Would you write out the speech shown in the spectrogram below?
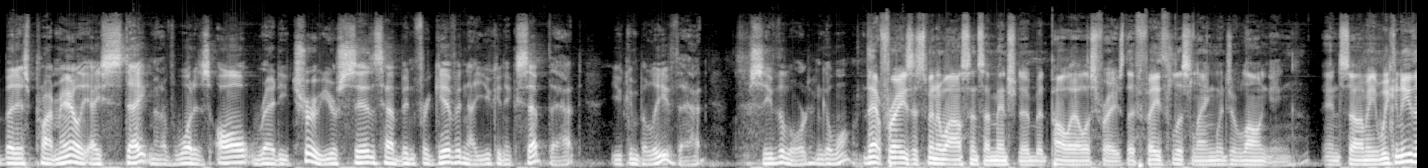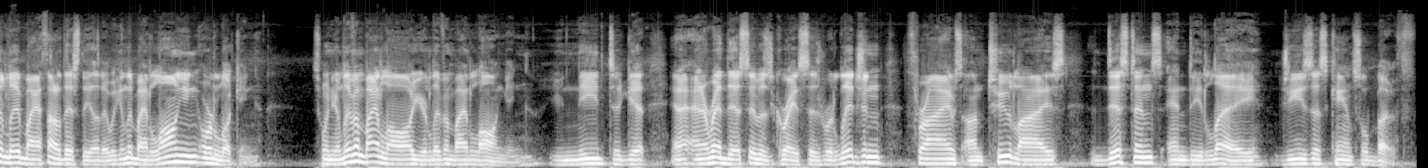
but it's primarily a statement of what is already true. Your sins have been forgiven. Now, you can accept that. You can believe that. Receive the Lord and go on. that phrase it's been a while since i mentioned it but paul ellis phrase the faithless language of longing and so i mean we can either live by i thought of this the other day we can live by longing or looking so when you're living by law you're living by longing. You need to get and I, and I read this it was great. It says religion thrives on two lies distance and delay. Jesus canceled both.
